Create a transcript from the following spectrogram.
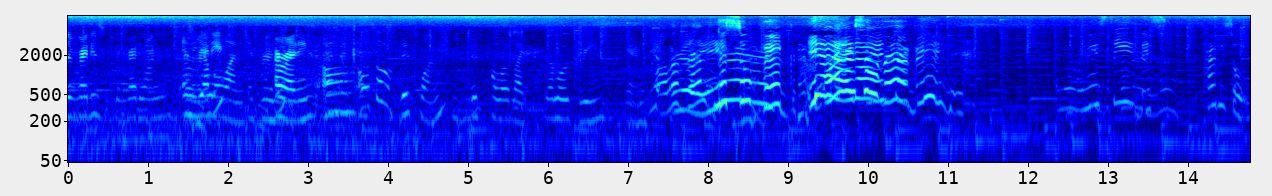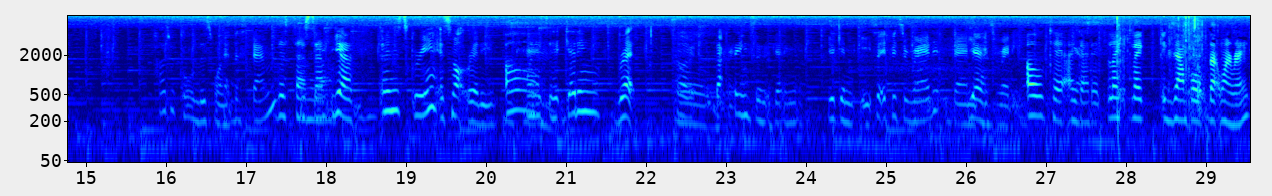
The red is the red one And the yellow one is really Already. And also this one, this color like yellow green. Yeah. All of them. They're so big. Yeah, They're so I big. it's so big. And then when you see this, how do you so? How do you call this one? The stem. This time, Stem- Yeah, and it's green. It's not ready. Oh. and it's getting red. So Oh, that okay. thing's uh, getting. You can eat. So if it's red, then Yeah. it's ready. Okay, I got it. Like, like example, that one, right?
